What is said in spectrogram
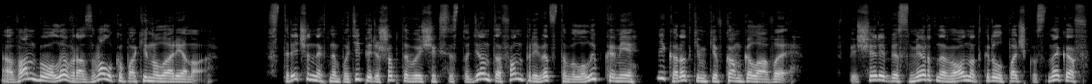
Ван Буэлэ в развалку покинул арену. Встреченных на пути перешептывающихся студентов он приветствовал улыбками и коротким кивком головы. В пещере Бессмертного он открыл пачку снеков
